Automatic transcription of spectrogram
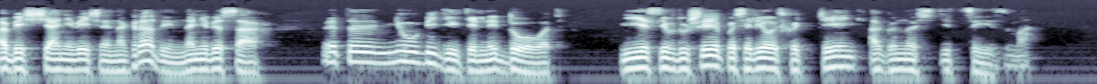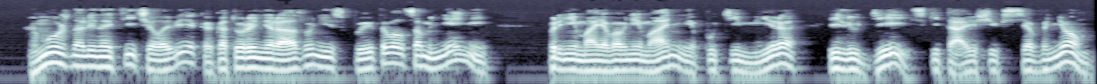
обещание вечной награды на небесах — это неубедительный довод, если в душе поселилась хоть тень агностицизма. Можно ли найти человека, который ни разу не испытывал сомнений, принимая во внимание пути мира и людей, скитающихся в нем?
